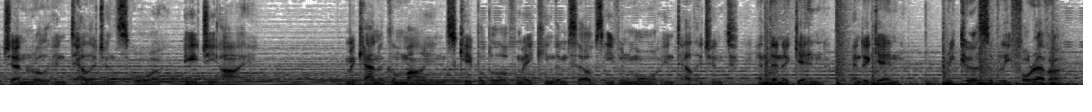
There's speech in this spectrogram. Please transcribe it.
General Intelligence, or AGI. Mechanical minds capable of making themselves even more intelligent, and then again and again, recursively forever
